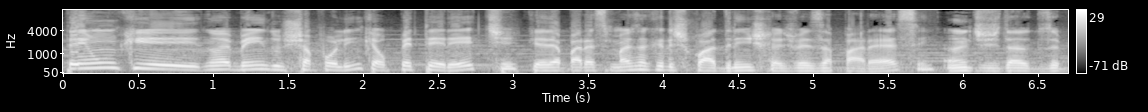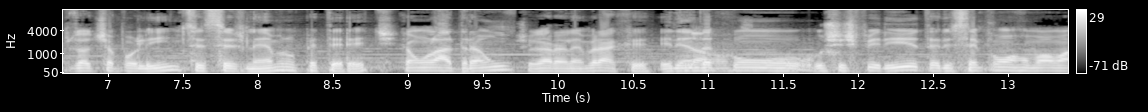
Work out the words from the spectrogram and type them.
Tem um que não é bem do Chapolin, que é o Peterete, que ele aparece mais naqueles quadrinhos que às vezes aparecem, antes da- dos episódios do Chapolin. Não sei se vocês lembram, o Peterete, que é um ladrão. Chegaram a lembrar que ele anda Não, com o, o X-Pirito, eles sempre vão roubar uma,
